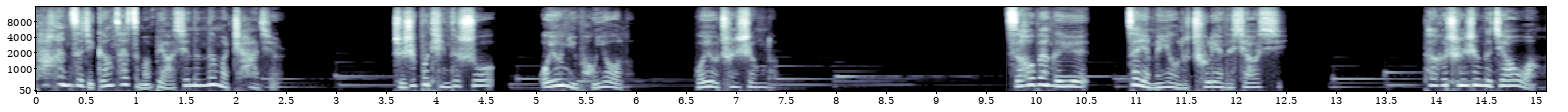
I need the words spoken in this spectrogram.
他恨自己刚才怎么表现的那么差劲儿，只是不停的说：“我有女朋友了，我有春生了。”此后半个月，再也没有了初恋的消息。他和春生的交往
